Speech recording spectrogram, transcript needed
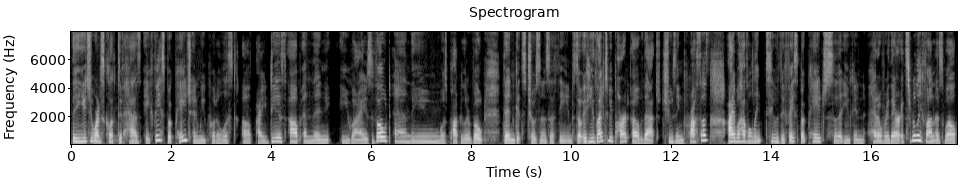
the YouTube Artist Collective has a Facebook page and we put a list of ideas up and then you guys vote and the most popular vote then gets chosen as a theme. So if you'd like to be part of that choosing process, I will have a link to the Facebook page so that you can head over there. It's really fun as well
